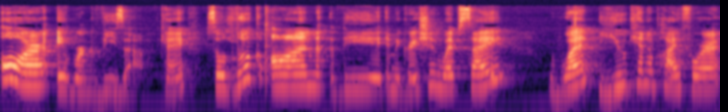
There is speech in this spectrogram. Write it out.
or a work visa. Okay, so look on the immigration website what you can apply for,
